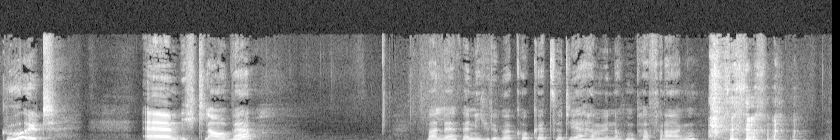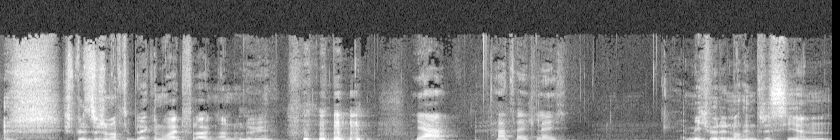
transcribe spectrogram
Gut. Ähm, ich glaube, Walle, wenn ich rüber gucke zu dir, haben wir noch ein paar Fragen. Spielst du schon auf die Black and White Fragen an, oder wie? ja, tatsächlich. Mich würde noch interessieren,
